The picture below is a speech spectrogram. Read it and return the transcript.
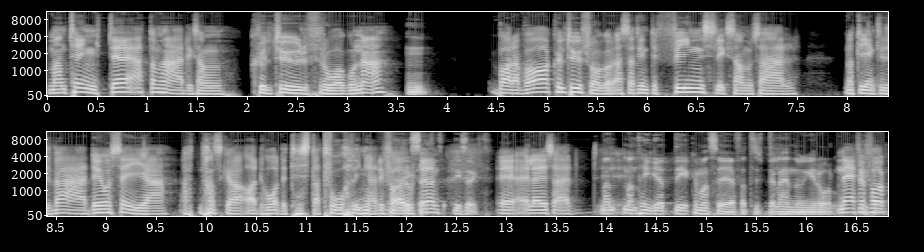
man tänkte att de här liksom, kulturfrågorna Mm. bara var kulturfrågor, alltså att det inte finns liksom så här något egentligt värde att säga att man ska ADHD-testa tvååringar i Ja, förorten. exakt, exakt. Eh, Eller så här, Man, man tänker att det kan man säga för att det spelar ändå ingen roll. nej, för folk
